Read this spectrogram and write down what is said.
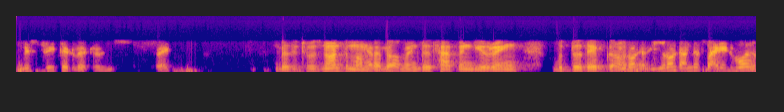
mistreated veterans, right? But it was not the Mamata Have government. This happened during Buddhadev You government. don't, you don't understand. But it was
